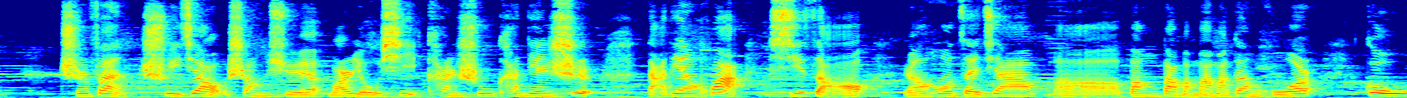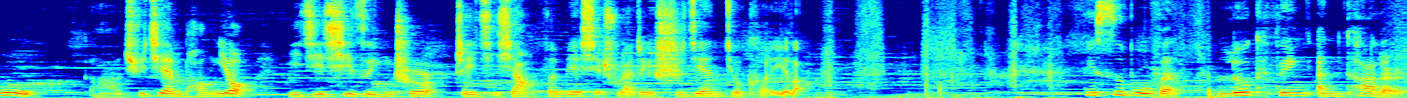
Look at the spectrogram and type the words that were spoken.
吃饭、睡觉、上学、玩游戏、看书、看电视、打电话、洗澡，然后在家啊帮爸爸妈妈干活、购物啊去见朋友以及骑自行车这几项分别写出来这个时间就可以了。第四部分，look, think and color。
